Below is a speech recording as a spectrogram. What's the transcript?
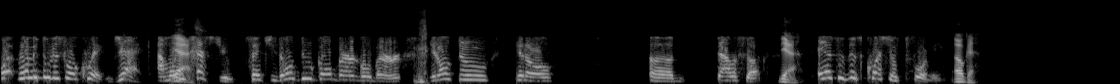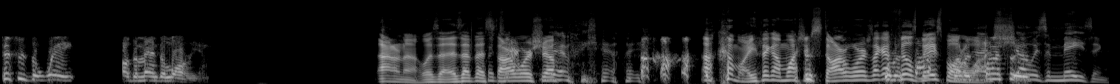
well, let me do this real quick. Jack, I'm going to Yes. test you. Since you don't do Go Bird, Go Bird, you don't do, you know, uh, Dallas Sucks. Yeah. Answer this question for me. Okay. This is the way of the Mandalorian. I don't know. Was that is that the What's Star that? Wars show? Yeah, yeah, wait. Oh, come on. You think I'm watching Star Wars? I got The Phil's response- baseball to watch. That show is amazing.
